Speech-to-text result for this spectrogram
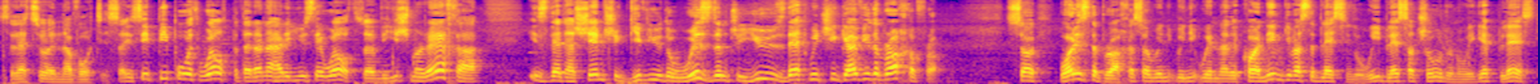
So that's where Navot is. So you see people with wealth, but they don't know how to use their wealth. So the Yishmarecha is that Hashem should give you the wisdom to use that which He gave you the bracha from. So, what is the bracha? So, when, when, when the Kohanim give us the blessing, or we bless our children, or we get blessed,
